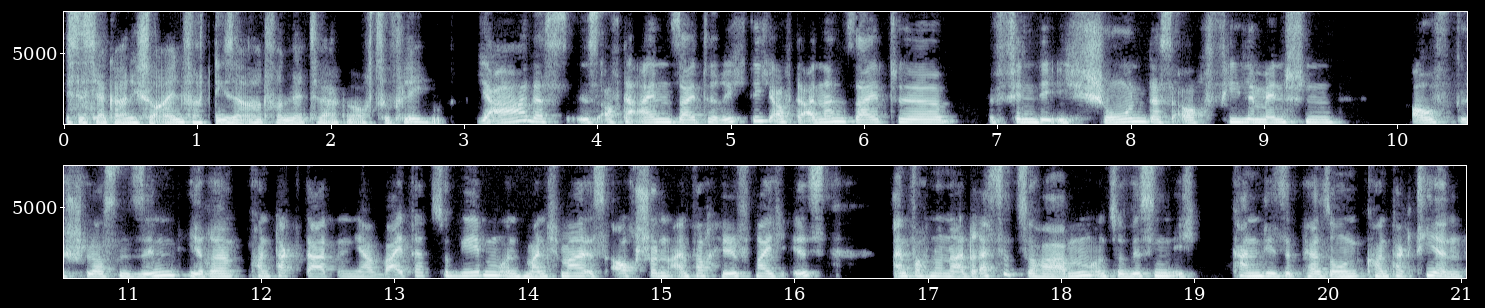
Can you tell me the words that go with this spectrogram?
ist es ja gar nicht so einfach, diese Art von Netzwerken auch zu pflegen. Ja, das ist auf der einen Seite richtig. Auf der anderen Seite finde ich schon, dass auch viele Menschen aufgeschlossen sind, ihre Kontaktdaten ja weiterzugeben und manchmal es auch schon einfach hilfreich ist, einfach nur eine Adresse zu haben und zu wissen, ich kann diese Person kontaktieren.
